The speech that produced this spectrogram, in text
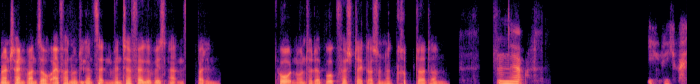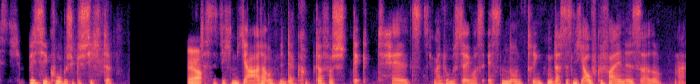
Und anscheinend waren sie auch einfach nur die ganze Zeit in Winterfell gewesen, hatten sich bei den Toten unter der Burg versteckt, also in der Krypta dann. Ja. Irgendwie, ich weiß nicht, ein bisschen komische Geschichte. Ja, Dass du dich ein Jahr da unten in der Krypta versteckt hältst. Ich meine, du musst ja irgendwas essen und trinken, dass es nicht aufgefallen ist. Also, na,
